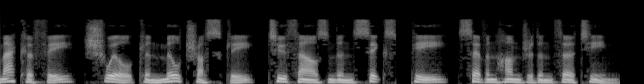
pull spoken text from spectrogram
McAfee, Schwilk and Miltrusky, 2006, p. 713.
